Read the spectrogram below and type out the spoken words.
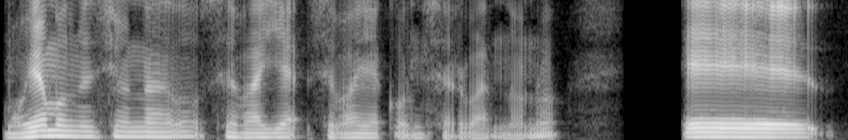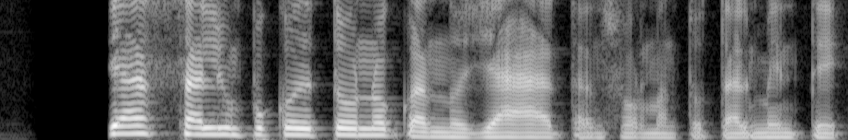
como habíamos mencionado, se vaya, se vaya conservando, ¿no? ya sale un poco de tono cuando ya transforman totalmente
